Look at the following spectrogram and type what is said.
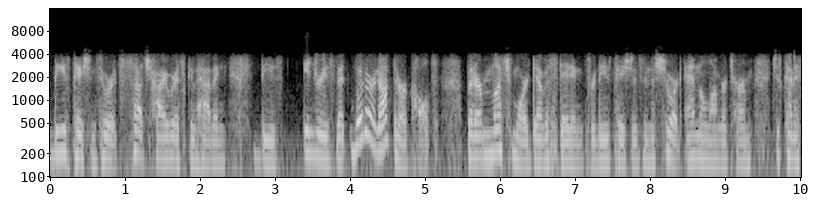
these patients who are at such high risk of having these injuries that, whether or not they're occult, but are much more devastating for these patients in the short and the longer term, just kind of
